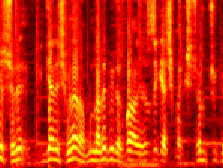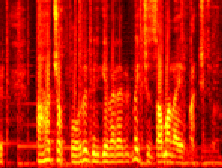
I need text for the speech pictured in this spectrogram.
Bir sürü gelişmeler var. Bunları biliyoruz. Bunları hızlı geçmek istiyorum. Çünkü daha çok doğru bilgi verebilmek için zaman ayırmak istiyorum.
